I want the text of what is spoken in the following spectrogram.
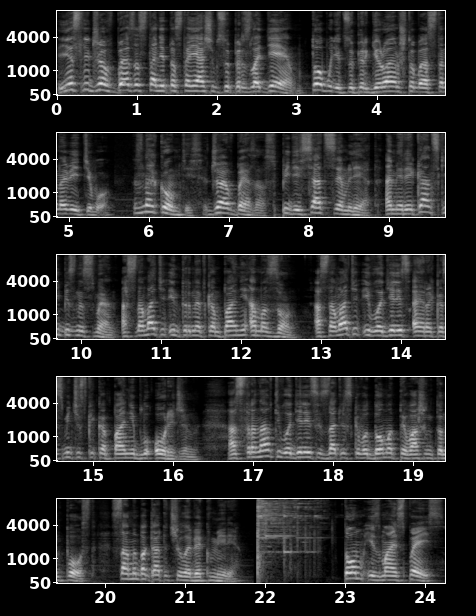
Если Джефф Безос станет настоящим суперзлодеем, кто будет супергероем, чтобы остановить его? Знакомьтесь, Джефф Безос, 57 лет, американский бизнесмен, основатель интернет-компании Amazon, основатель и владелец аэрокосмической компании Blue Origin, астронавт и владелец издательского дома The Washington Post, самый богатый человек в мире. Том из MySpace.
